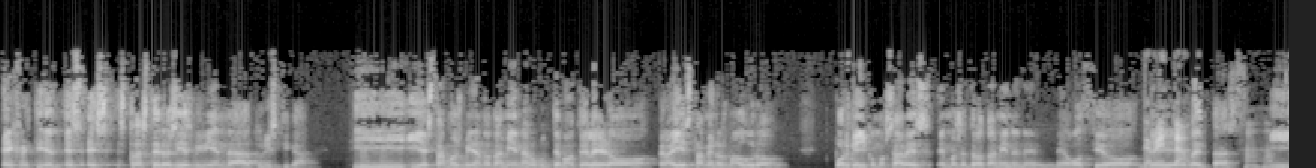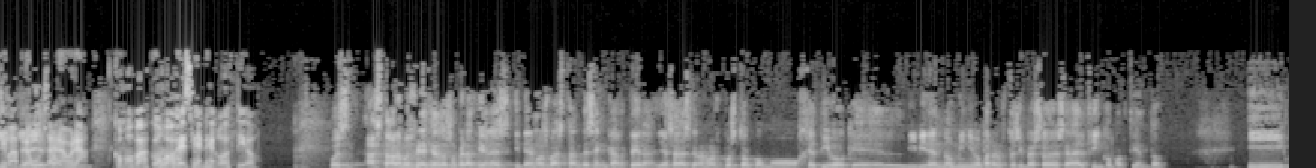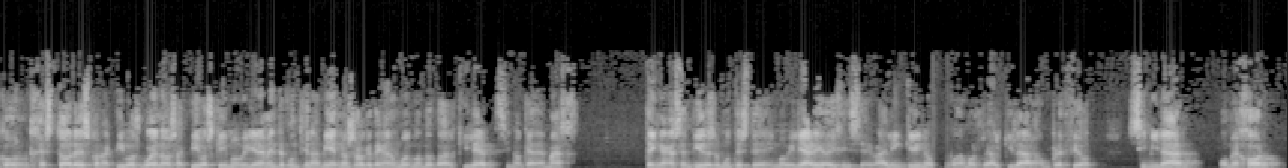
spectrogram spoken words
Efectivamente, es, es trasteros y es vivienda turística. Y, estamos mirando también algún tema hotelero, pero ahí está menos maduro, porque como sabes, hemos entrado también en el negocio de, rentas. y, Te iba a preguntar ahora, ¿cómo va? ¿Cómo va ese negocio? Pues hasta ahora hemos financiado dos operaciones y tenemos bastantes en cartera. Ya sabes que nos hemos puesto como objetivo que el dividendo mínimo para nuestros inversores sea del 5% y con gestores, con activos buenos, activos que inmobiliariamente funcionan bien, no solo que tengan un buen contrato de alquiler, sino que además tenga sentido punto de vista inmobiliario y si se va el inquilino podamos realquilar a un precio similar o mejor.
